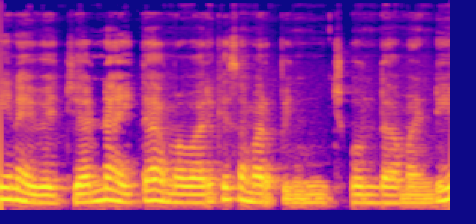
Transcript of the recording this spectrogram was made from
ఈ నైవేద్యాన్ని అయితే అమ్మవారికి సమర్పించుకుందామండి.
